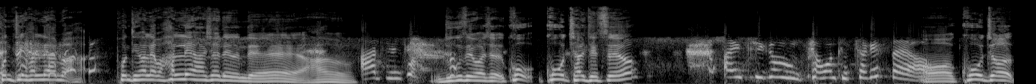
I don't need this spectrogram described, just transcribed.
폰팅 할래 하면, 하- 폰팅 할래 하면 할래 하셔야 되는데, 아유. 아, 진짜. 누구세요 하셔 코, 코 잘 됐어요? 아니, 지금 병원 도착했어요. 어, 코 저,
